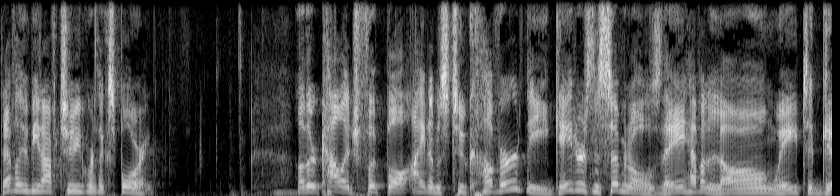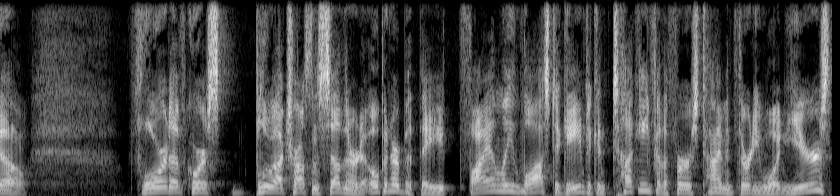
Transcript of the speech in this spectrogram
Definitely would be an opportunity worth exploring. Other college football items to cover the Gators and Seminoles. They have a long way to go. Florida, of course, blew out Charleston Southern in an opener, but they finally lost a game to Kentucky for the first time in 31 years.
